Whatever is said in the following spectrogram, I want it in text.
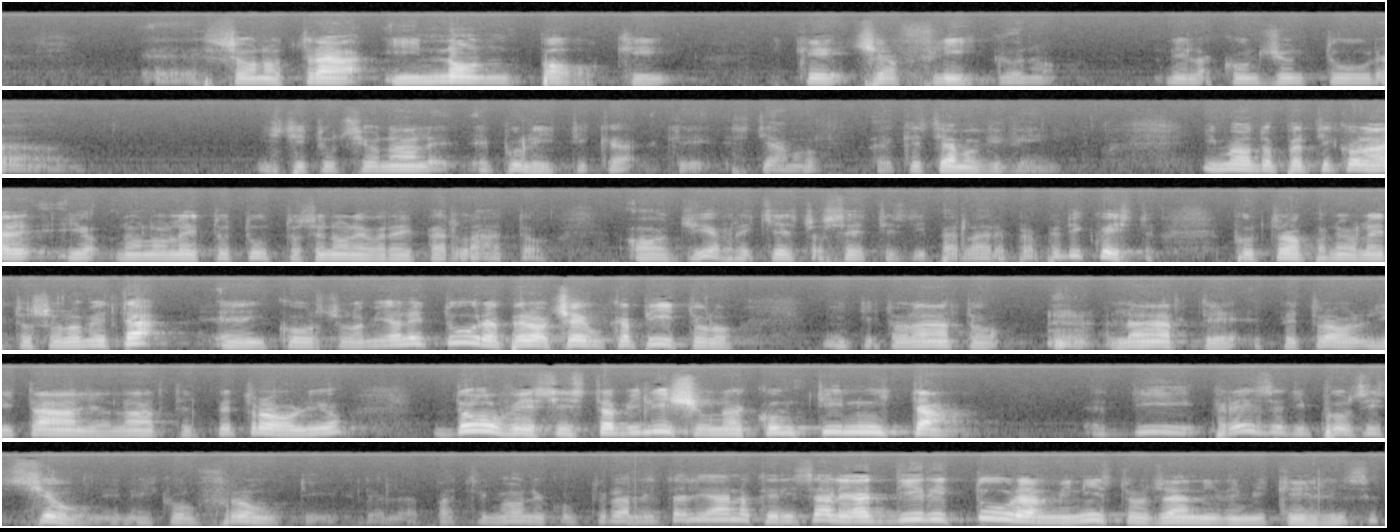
eh, sono tra i non pochi che ci affliggono nella congiuntura istituzionale e politica che stiamo, eh, che stiamo vivendo. In modo particolare, io non ho letto tutto, se non ne avrei parlato oggi, avrei chiesto a Settis di parlare proprio di questo. Purtroppo ne ho letto solo metà, è in corso la mia lettura, però c'è un capitolo intitolato L'arte, l'Italia, l'arte e il petrolio, dove si stabilisce una continuità di prese di posizione nei confronti del patrimonio culturale italiano che risale addirittura al ministro Gianni De Michelis,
